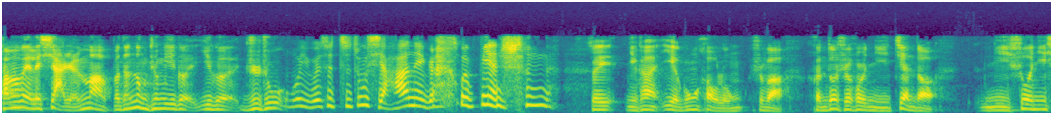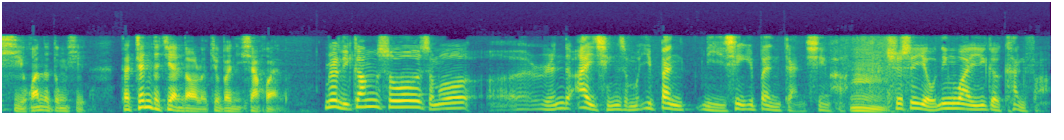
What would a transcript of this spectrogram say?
他们为了吓人嘛，把它弄成一个一个蜘蛛。我以为是蜘蛛侠那个 会变身的。所以你看叶公好龙是吧？很多时候你见到你说你喜欢的东西，他真的见到了就把你吓坏了。没有，你刚说什么？人的爱情什么一半理性一半感性哈，嗯，其实有另外一个看法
